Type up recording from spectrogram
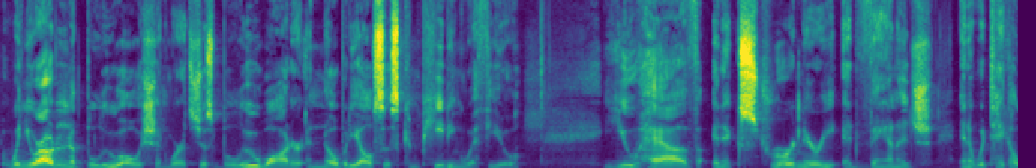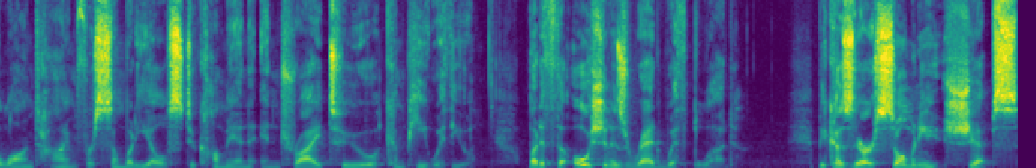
when you're out in a blue ocean where it's just blue water and nobody else is competing with you, you have an extraordinary advantage and it would take a long time for somebody else to come in and try to compete with you. But if the ocean is red with blood, because there are so many ships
